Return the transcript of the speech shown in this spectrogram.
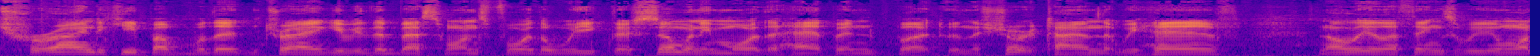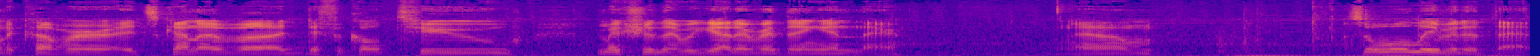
trying to keep up with it and trying to give you the best ones for the week. There's so many more that happened, but in the short time that we have and all the other things we want to cover, it's kind of uh, difficult to make sure that we got everything in there. Um, so we'll leave it at that.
